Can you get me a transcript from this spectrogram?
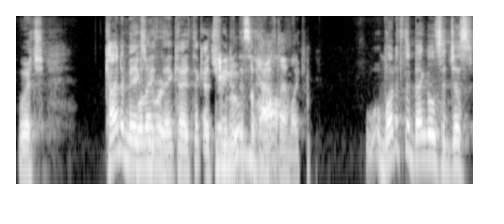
which kind of makes well, me were, think, and I think I tweeted this at halftime, like, what if the Bengals had just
